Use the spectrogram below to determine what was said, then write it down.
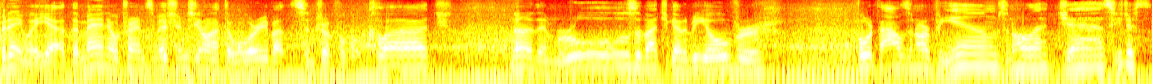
but anyway yeah the manual transmissions you don't have to worry about the centrifugal clutch. None of them rules about you got to be over 4,000 RPMs and all that jazz. You just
